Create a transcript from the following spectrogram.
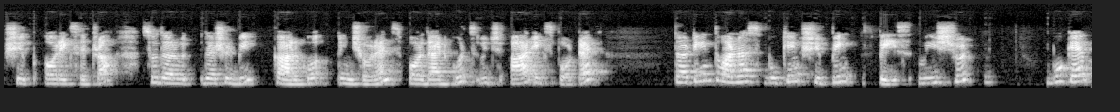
ship or etc. So there, there should be cargo insurance for that goods which are exported. 13th one is booking shipping space. We should book a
